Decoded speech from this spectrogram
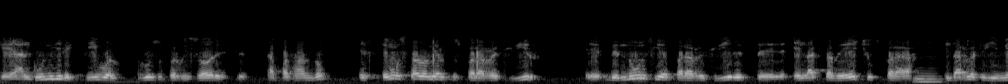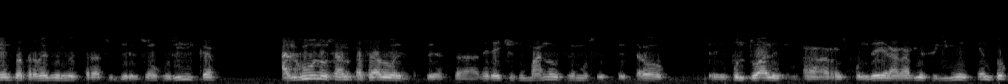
que algún directivo, algún supervisor este, está pasando, hemos estado abiertos para recibir eh, denuncia, para recibir este, el acta de hechos, para darle seguimiento a través de nuestra subdirección jurídica. Algunos han pasado este, hasta derechos humanos, hemos este, estado eh, puntuales a responder, a darle seguimiento,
